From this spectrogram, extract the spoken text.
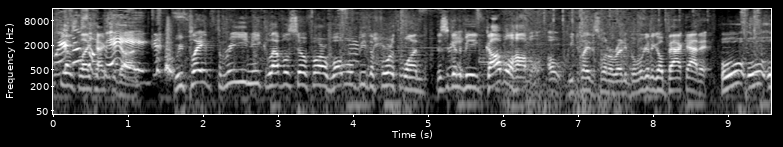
one feels like so Hexagon. big. We played three unique levels so far. What will be the fourth one? This is going to be Gobble Hobble. Oh, we played this one already, but we're going to go back at it. Ooh, ooh,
